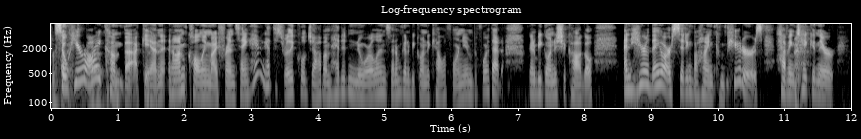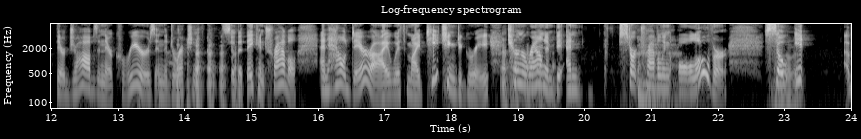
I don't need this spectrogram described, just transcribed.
Right, so here I come back in and I'm calling my friend saying, Hey, I got this really cool job. I'm headed to New Orleans and I'm going to be going to California. And before that, I'm going to be going to Chicago. And here they are sitting behind computers, having taken their their jobs and their careers in the direction of so that they can travel and how dare i with my teaching degree turn around and be, and start traveling all over. So it, it uh,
